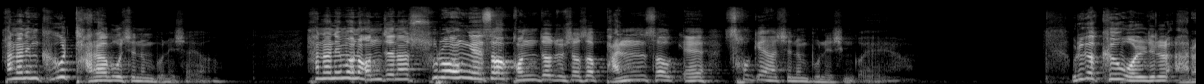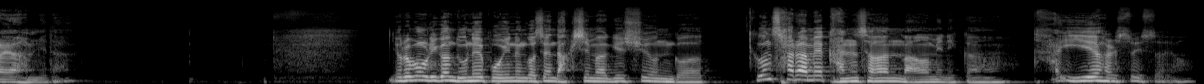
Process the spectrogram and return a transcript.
하나님 그걸 달아보시는 분이셔요. 하나님은 언제나 수렁에서 건져주셔서 반석에 서게 하시는 분이신 거예요. 우리가 그 원리를 알아야 합니다. 여러분, 우리가 눈에 보이는 것에 낙심하기 쉬운 것, 그건 사람의 간사한 마음이니까 다 이해할 수 있어요.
